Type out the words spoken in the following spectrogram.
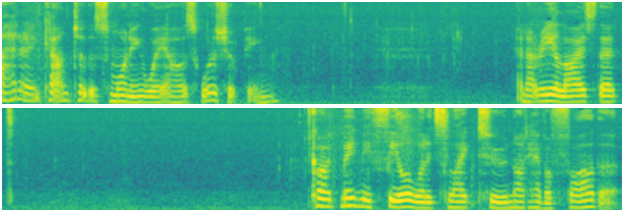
I had an encounter this morning where I was worshiping, and I realized that God made me feel what it's like to not have a father.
